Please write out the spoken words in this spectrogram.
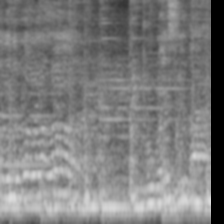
The way she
